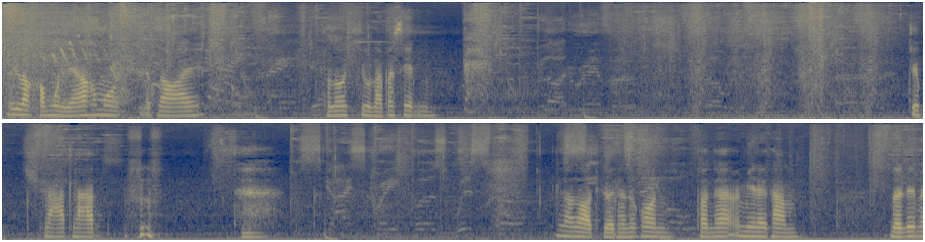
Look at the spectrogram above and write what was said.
เฮ้ยเราเขาหมุนแล้วเขาหมดเรียบร้อยโซโลคิวร้อยเปอร์เซ็นต์ ลาดลาดเราหลอดเกินนะทุกคน ตอนนี้ไม่มีอะไรทำเดินเล่นไป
